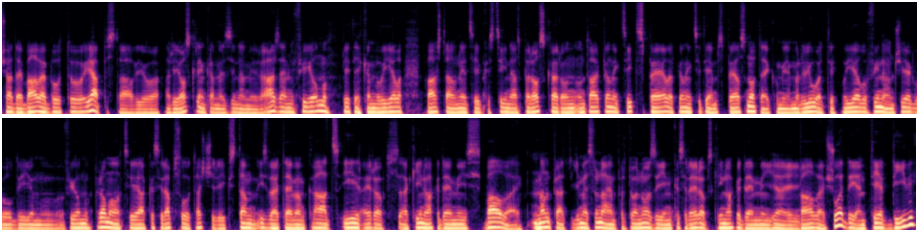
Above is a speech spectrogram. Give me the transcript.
šādai balvai būtu jāpastāv. Jo arī Oskariem, kā mēs zinām, ir ārzemju filmu pietiekami liela pārstāvniecība, kas cīnās par Oskaru, un, un tā ir pilnīgi cita spēle ar pilnīgi citiem spēles noteikumiem ar ļoti lielu finanšu ieguldījumu filmu promocijā, kas ir absolūti atšķirīgs tam izvērtējumam, kāds ir Eiropas Kino akadēmijas balvai. Manuprāt, ja mēs runājam par to nozīmi, kas ir Eiropas Kino akadēmijai balvai šodien, tie ir divi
